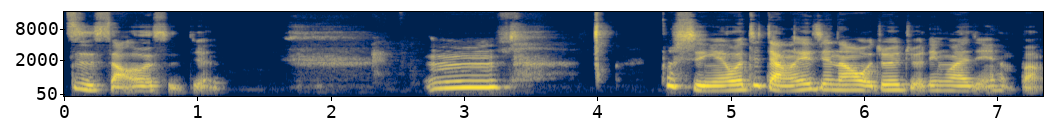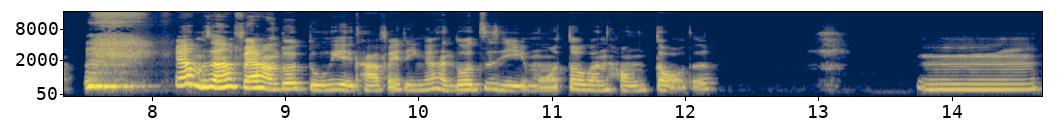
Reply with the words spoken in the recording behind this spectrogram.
至少二十间。嗯，不行诶，我就讲了一间，然后我就会觉得另外一间也很棒。因为阿姆斯丹非常多独立的咖啡厅，跟很多自己磨豆跟烘豆的。嗯，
